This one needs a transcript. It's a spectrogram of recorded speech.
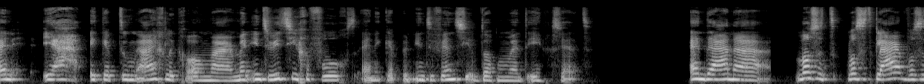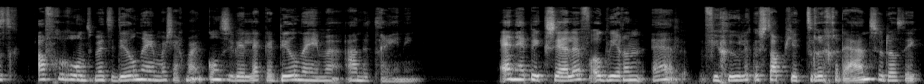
En ja, ik heb toen eigenlijk gewoon maar mijn intuïtie gevolgd en ik heb een interventie op dat moment ingezet. En daarna was het, was het klaar, was het afgerond met de deelnemer, zeg maar, en kon ze weer lekker deelnemen aan de training. En heb ik zelf ook weer een hè, figuurlijke stapje terug gedaan, zodat ik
